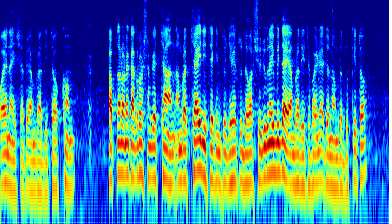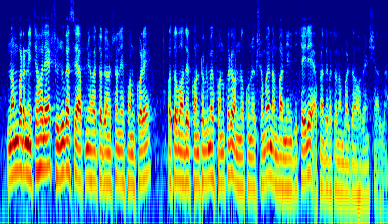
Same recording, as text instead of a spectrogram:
হয় না হিসাবে আমরা দিতে অক্ষম। আপনারা অনেক আগ্রহের সঙ্গে চান আমরা চাই দিতে কিন্তু যেহেতু দেওয়ার সুযোগ নেই বিদায় আমরা দিতে পারি না এজন্য আমরা দুঃখিত। নম্বর নিতে হলে সুযোগ আছে আপনি হয়তো ডোনেশনে ফোন করে অথবা আমাদের কন্ট্রোল রুমে ফোন করে অন্য কোনো এক সময় নাম্বার নিয়ে নিতে চাইলে আপনাদের কত নাম্বার দেওয়া হবে ইনশাআল্লাহ।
